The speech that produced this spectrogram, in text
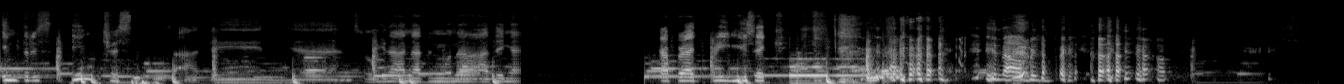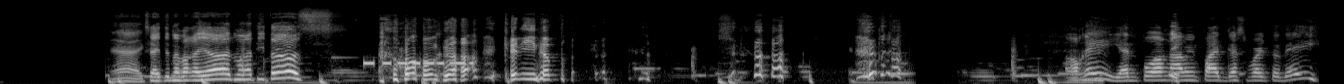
interest interest sa atin. Ayan. So, hinaan natin muna ang ating uh, copyright-free music. Inamin pa. Yeah, excited na ba kayo, mga titos? Oo nga. Kanina pa. Okay, yan po ang aming podcast for today.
